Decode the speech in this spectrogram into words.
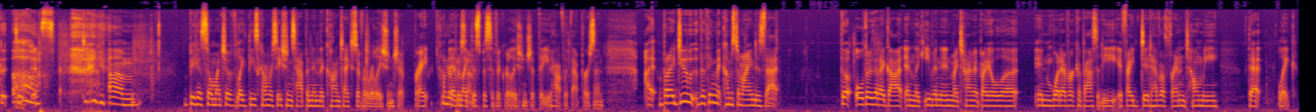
the, to this um because so much of like these conversations happen in the context of a relationship right and 100%. like the specific relationship that you have with that person I, but i do the thing that comes to mind is that the older that i got and like even in my time at biola in whatever capacity if i did have a friend tell me that like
